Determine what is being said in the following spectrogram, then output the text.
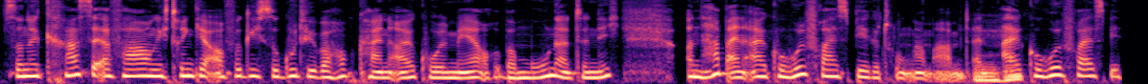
so eine krasse Erfahrung. Ich trinke ja auch wirklich so gut wie überhaupt keinen Alkohol mehr, auch über Monate nicht. Und habe ein alkoholfreies Bier getrunken am Abend. Ein mhm. alkoholfreies Bier.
